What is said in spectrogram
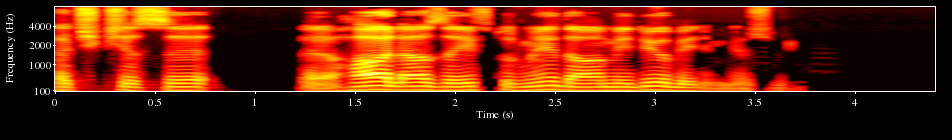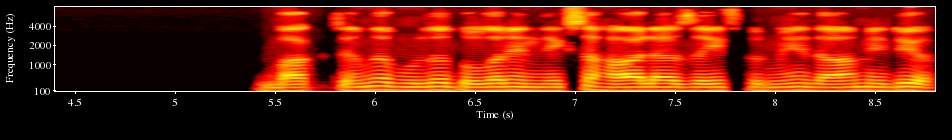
açıkçası e, hala zayıf durmaya devam ediyor benim gözümde. Baktığımda burada dolar endeksi hala zayıf durmaya devam ediyor.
